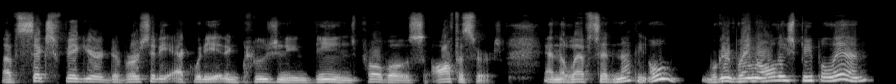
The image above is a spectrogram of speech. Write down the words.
of six figure diversity, equity, and inclusion deans, provosts, officers. And the left said nothing. Oh, we're going to bring all these people in.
